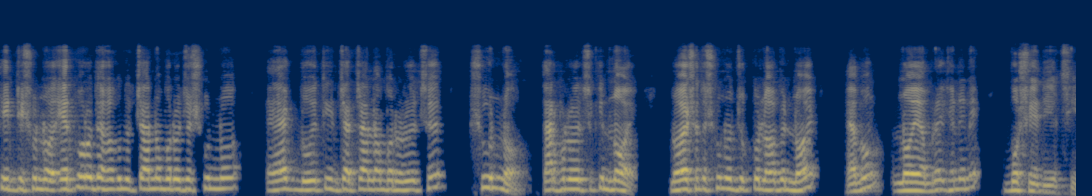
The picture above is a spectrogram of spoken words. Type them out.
তিনটি শূন্য। এরপরও দেখো কিন্তু চার নম্বর রয়েছে শূন্য, এক, দুই, তিন, চার চার নম্বরে রয়েছে শূন্য। তারপরে রয়েছে কি? নয়। নয়ের সাথে শূন্য যোগ করলে হবে নয় এবং নয় আমরা এখানে এনে বসিয়ে দিয়েছি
